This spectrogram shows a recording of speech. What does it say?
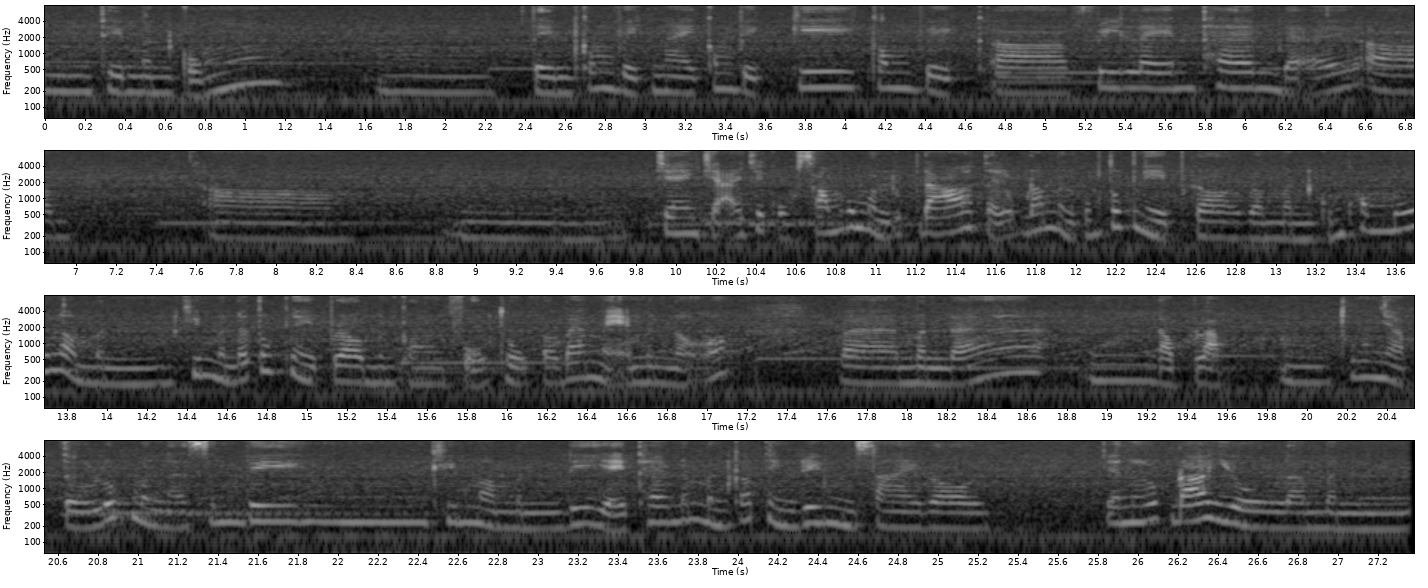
Um, thì mình cũng um, tìm công việc này công việc kia công việc uh, freelance thêm để uh, uh, trang trải cho cuộc sống của mình lúc đó. Tại lúc đó mình cũng tốt nghiệp rồi và mình cũng không muốn là mình khi mình đã tốt nghiệp rồi mình còn phụ thuộc vào ba mẹ mình nữa. Và mình đã độc lập thu nhập từ lúc mình là sinh viên khi mà mình đi dạy thêm đó mình có tiền riêng mình xài rồi cho nên lúc đó dù là mình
